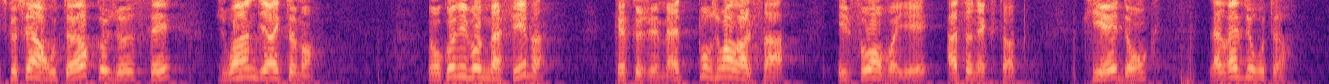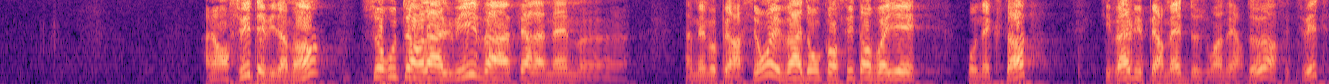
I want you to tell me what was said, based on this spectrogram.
Puisque c'est un routeur que je sais joindre directement. Donc au niveau de ma fibre, qu'est-ce que je vais mettre? Pour joindre alpha, il faut envoyer à ce next stop, qui est donc l'adresse du routeur. Alors ensuite, évidemment, ce routeur-là, lui, va faire la même, euh, opération et va donc ensuite envoyer au next hop, qui va lui permettre de joindre R2, ainsi de suite,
